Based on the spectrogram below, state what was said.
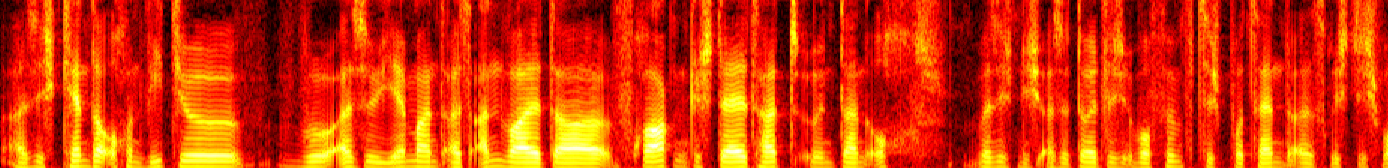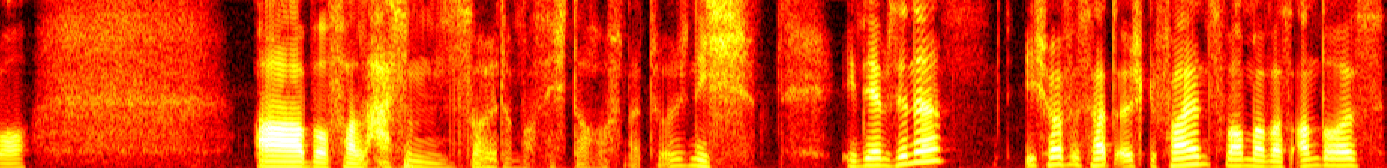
Also ich kenne da auch ein Video, wo also jemand als Anwalt da Fragen gestellt hat und dann auch, weiß ich nicht, also deutlich über 50 Prozent alles richtig war. Aber verlassen sollte man sich darauf natürlich nicht. In dem Sinne, ich hoffe, es hat euch gefallen. Es war mal was anderes.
